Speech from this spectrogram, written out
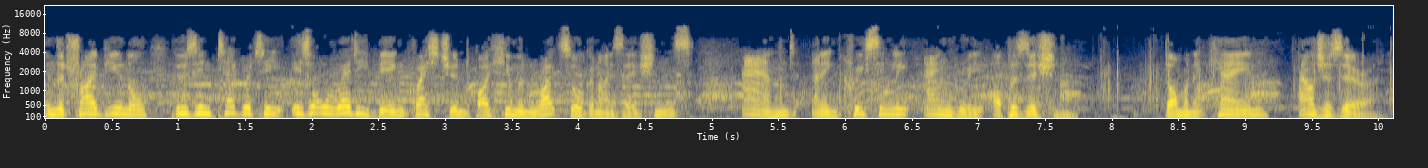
in the tribunal whose integrity is already being questioned by human rights organisations and an increasingly angry opposition. Dominic Kane, Al Jazeera.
